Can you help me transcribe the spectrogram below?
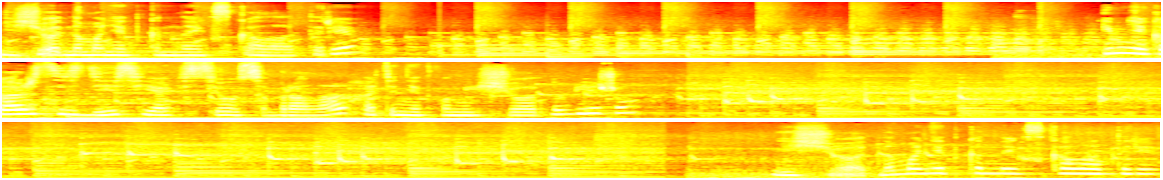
Еще одна монетка на эскалаторе. И мне кажется, здесь я все собрала, хотя нет, вам еще одну вижу. Еще одна монетка на эскалаторе.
